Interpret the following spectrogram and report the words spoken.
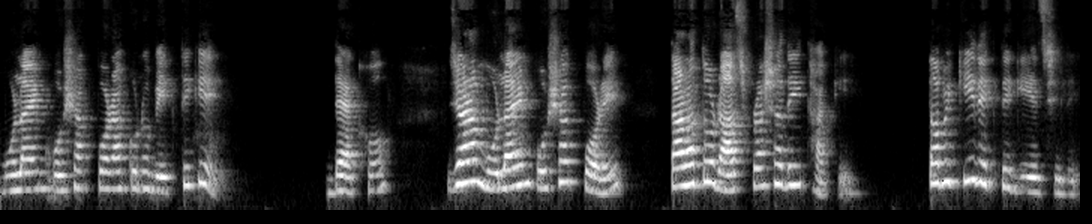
মোলায়েম পোশাক পরা কোনো ব্যক্তিকে? দেখো, যারা মোলায়েম পোশাক পরে, তারা তো রাজপ্রাসাদেই থাকে। তবে কি দেখতে গিয়েছিলে?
